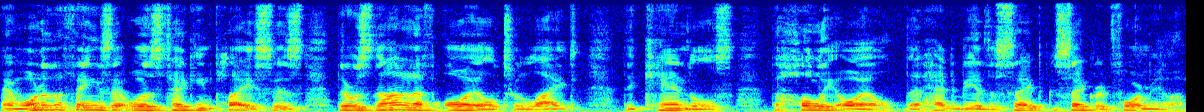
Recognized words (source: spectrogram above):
And one of the things that was taking place is there was not enough oil to light the candles, the holy oil that had to be of the sacred formula.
